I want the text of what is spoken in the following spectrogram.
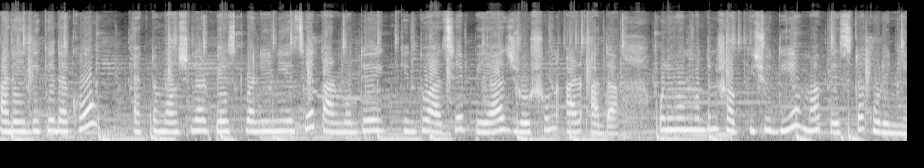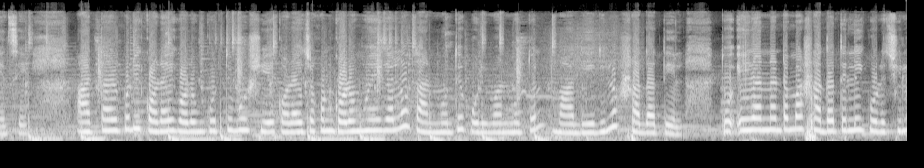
আর এইদিকে দেখো একটা মশলার পেস্ট বানিয়ে নিয়েছে, তার মধ্যে কিন্তু আছে পেঁয়াজ, রসুন আর আদা। পরিমাণ মতন সব কিছু দিয়ে মা পেস্টটা করে নিয়েছে। আর তারপরে কড়াই গরম করতে বসিয়ে, কড়াই যখন গরম হয়ে গেল, তার মধ্যে পরিমাণ মতন মা দিয়ে দিল সাদা তেল। তো এই রান্নাটা মা সাদা তেলেই করেছিল,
